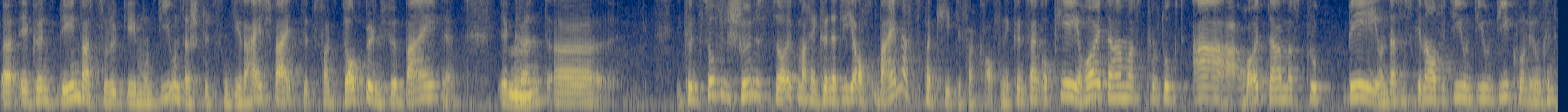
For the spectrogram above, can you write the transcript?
Äh, ihr könnt denen was zurückgeben und die unterstützen, die Reichweite verdoppeln für beide. Ihr mhm. könnt äh, Ihr könnt so viel schönes Zeug machen. Ihr könnt natürlich auch Weihnachtspakete verkaufen. Ihr könnt sagen, okay, heute haben wir das Produkt A, heute haben wir das Produkt B und das ist genau für die und die und die Kunden. Und könnt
